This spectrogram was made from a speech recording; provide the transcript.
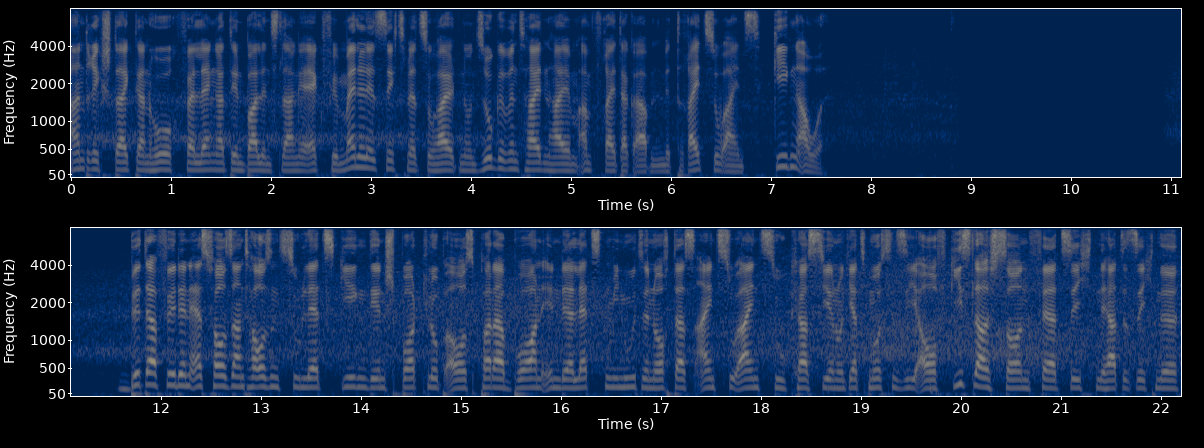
Andrich steigt dann hoch, verlängert den Ball ins lange Eck. Für Mendel ist nichts mehr zu halten und so gewinnt Heidenheim am Freitagabend mit 3 zu 1 gegen Aue. Bitter für den SV Sandhausen zuletzt gegen den Sportclub aus Paderborn in der letzten Minute noch das 1 zu 1 zu kassieren und jetzt mussten sie auf Gislason verzichten. Der hatte sich eine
